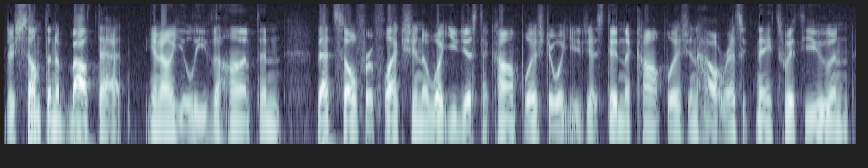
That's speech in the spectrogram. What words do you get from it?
there's something about that you know you leave the hunt and that self-reflection of what you just accomplished or what you just didn't accomplish and how it resonates with you and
